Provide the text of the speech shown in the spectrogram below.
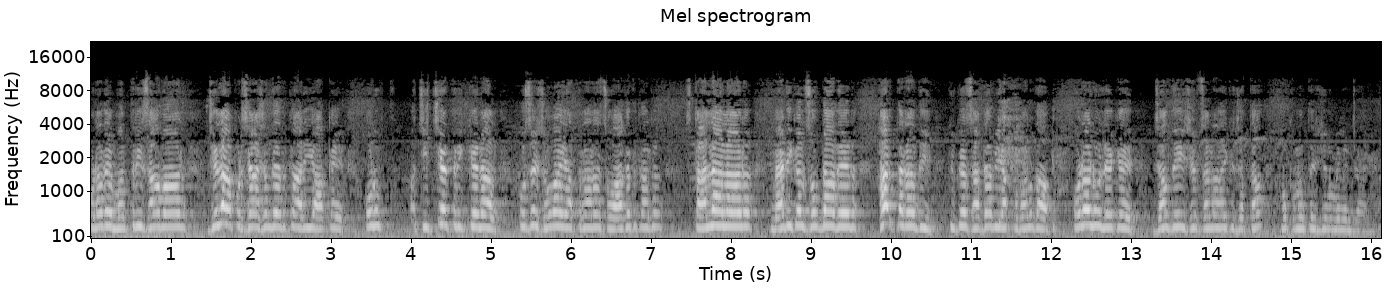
ਉਹਨਾਂ ਦੇ ਮੰਤਰੀ ਸਾਹਿਬ ਆਉਣ ਜ਼ਿਲ੍ਹਾ ਪ੍ਰਸ਼ਾਸਨ ਦੇ ਅਧਿਕਾਰੀ ਆ ਕੇ ਉਹਨੂੰ ਅਚੀਚੇ ਤਰੀਕੇ ਨਾਲ ਉਸੇ ਸ਼ੋਭਾ ਯਾਤਰਾ ਦਾ ਸਵਾਗਤ ਕਰਨ, ਸਟਾਲਾਂ ਲਾਉਣ ਮੈਡੀਕਲ ਸੁਵਿਧਾ ਦੇਣ, ਹਰ ਤਰ੍ਹਾਂ ਦੀ, ਕਿਉਂਕਿ ਸਾਡਾ ਵੀ ਹੱਕ ਬਣਦਾ। ਉਹਨਾਂ ਨੂੰ ਲੈ ਕੇ ਜਲਦੀ ਹੀ ਸ਼ਿਵ ਸੈਨਾ ਦਾ ਇੱਕ ਜੱਥਾ ਮੁੱਖ ਮੰਤਰੀ ਜੀ ਨੂੰ ਮਿਲਣ ਜਾ ਰਿਹਾ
